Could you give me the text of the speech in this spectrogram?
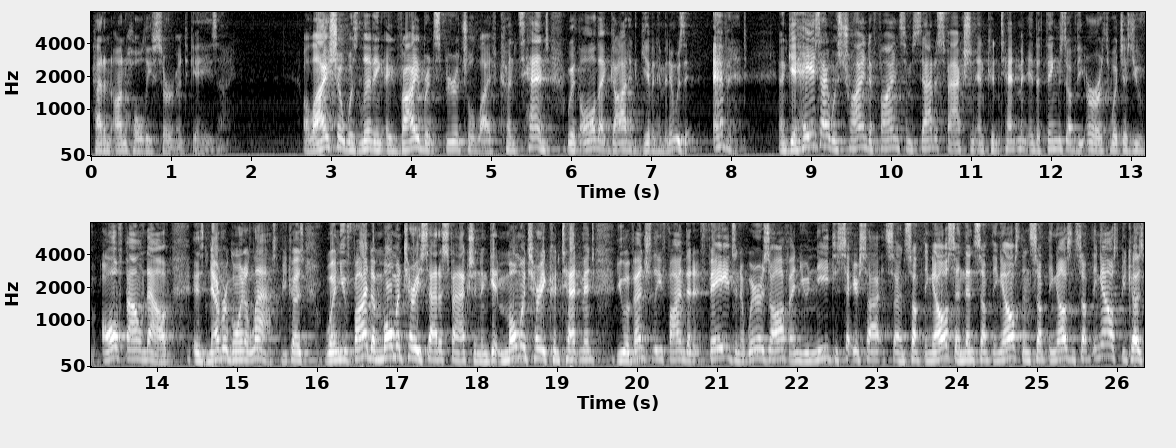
had an unholy servant, Gehazi. Elisha was living a vibrant spiritual life, content with all that God had given him, and it was evident. And Gehazi was trying to find some satisfaction and contentment in the things of the earth, which, as you've all found out, is never going to last. Because when you find a momentary satisfaction and get momentary contentment, you eventually find that it fades and it wears off, and you need to set your sights on something else, and then something else, then something else, and something else, because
